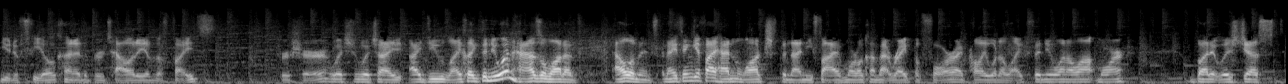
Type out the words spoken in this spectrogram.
you to feel kind of the brutality of the fights for sure. Which which I I do like. Like the new one has a lot of elements, and I think if I hadn't watched the '95 Mortal Kombat right before, I probably would have liked the new one a lot more. But it was just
